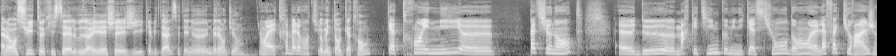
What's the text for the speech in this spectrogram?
Alors ensuite, Christelle, vous arrivez chez J Capital, c'était une, une belle aventure? Ouais, très belle aventure. Combien de temps? 4 ans? Quatre ans et demi euh, passionnantes euh, de euh, marketing, communication dans euh, l'affacturage,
